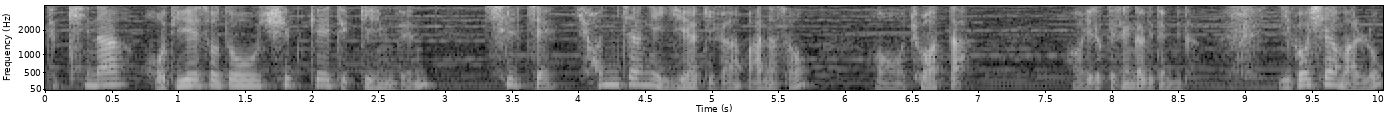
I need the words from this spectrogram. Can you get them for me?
특히나 어디에서도 쉽게 듣기 힘든 실제 현장의 이야기가 많아서 어, 좋았다. 어, 이렇게 생각이 됩니다. 이것이야말로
